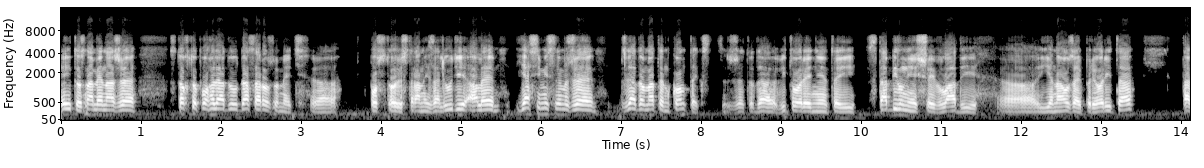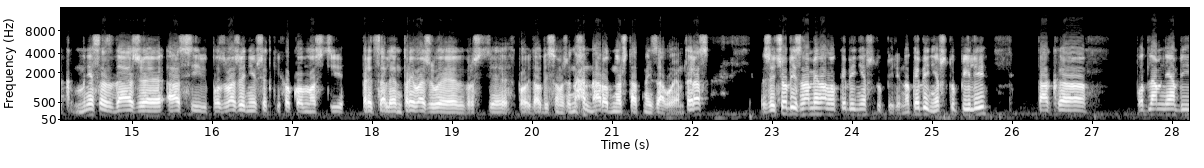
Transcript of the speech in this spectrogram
Hej, to znamená, že z tohto pohľadu dá sa rozumieť e, postoju strany za ľudí, ale ja si myslím, že vzhľadom na ten kontext, že teda vytvorenie tej stabilnejšej vlády e, je naozaj priorita, tak mne sa zdá, že asi po zvažení všetkých okolností predsa len prevažuje, proste, povedal by som, že na národno-štátnej záujem. Teraz, že čo by znamenalo, keby nevstúpili? No keby nevstúpili, tak e, podľa mňa by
